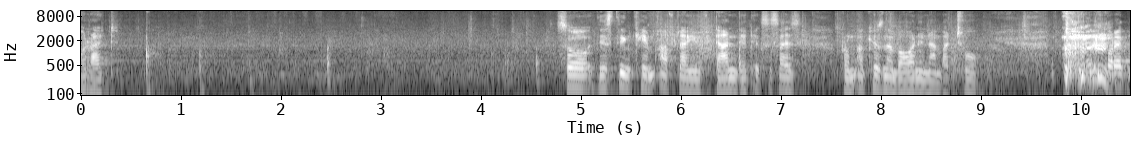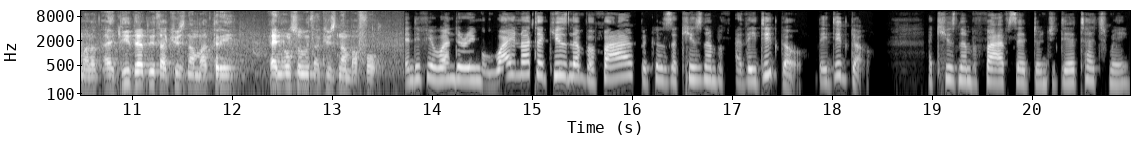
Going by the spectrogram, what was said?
All right. So this thing came after you've done that exercise from accused number one and number two. Correct, my lord. I did that with accused number three and also with accused number four. And if you're wondering why not accused number five, because accused number five, they did go. They did go. Accused number five said, Don't you dare touch me.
